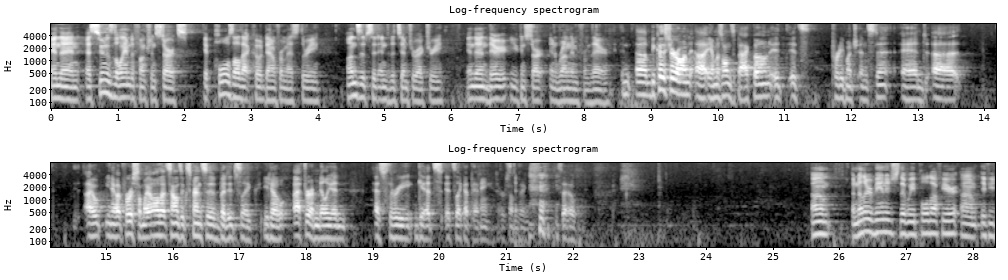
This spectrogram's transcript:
and then as soon as the Lambda function starts, it pulls all that code down from S3, unzips it into the temp directory, and then there you can start and run them from there. And, uh, because you're on uh, Amazon's backbone, it, it's pretty much instant. And uh, I, you know, at first I'm like, oh, that sounds expensive, but it's like, you know, after a million S3 gets, it's like a penny or something. so Um, another advantage that we pulled off here, um, if you,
